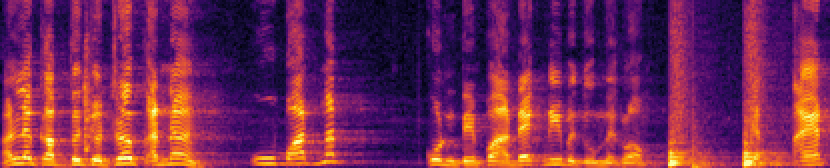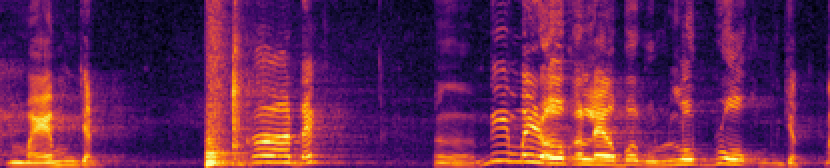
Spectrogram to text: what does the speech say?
อันแล้วกลับตัวจุดเริ่มกันนะอุบัตินัดคนที่ป่าเด็กนี่ไปตุ้มในคลองจะแตดแหมมจะก็เด็ก เออนี่ไม่รอกันแล้วเพราะลดโรคจะแต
